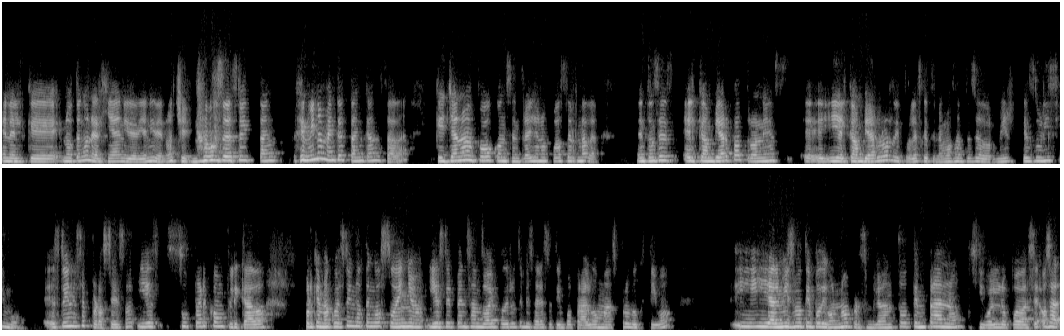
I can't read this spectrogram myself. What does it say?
en el que no tengo energía ni de día ni de noche, ¿no? O sea, estoy tan, genuinamente tan cansada que ya no me puedo concentrar, ya no puedo hacer nada. Entonces, el cambiar patrones eh, y el cambiar los rituales que tenemos antes de dormir es durísimo. Estoy en ese proceso y es súper complicado porque me acuesto y no tengo sueño y estoy pensando, ay, poder utilizar ese tiempo para algo más productivo. Y, al mismo tiempo digo, no, pero si me levanto temprano, pues igual lo puedo hacer. O sea,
